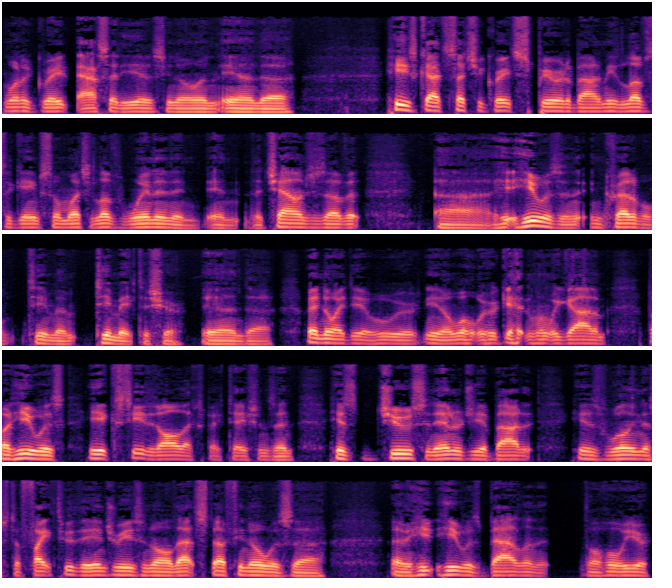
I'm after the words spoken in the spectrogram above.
what a great asset he is, you know, and and uh, he's got such a great spirit about him. He loves the game so much. He loves winning and, and the challenges of it. Uh, he, he was an incredible team teammate this year, and uh, we had no idea who we were, you know, what we were getting when we got him. But he was he exceeded all expectations, and his juice and energy about it, his willingness to fight through the injuries and all that stuff, you know, was. Uh, I mean, he he was battling it the whole year.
